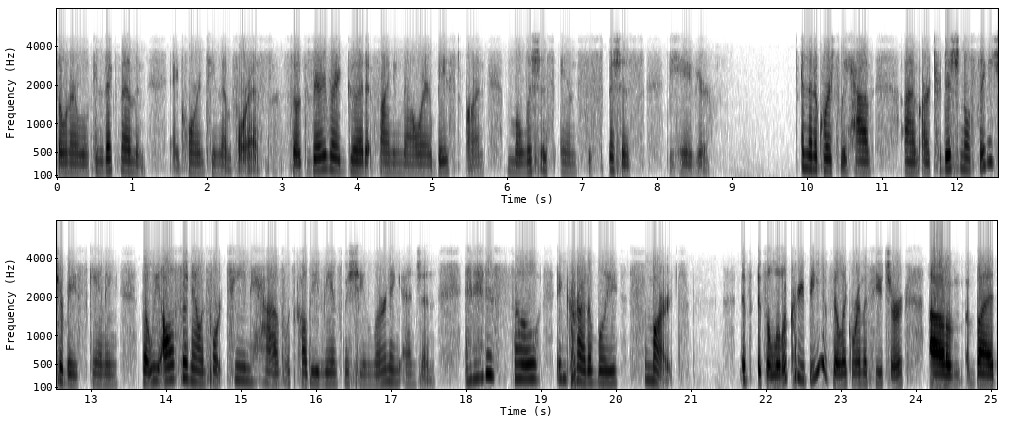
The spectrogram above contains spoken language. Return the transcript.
Sonar will convict them and, and quarantine them for us. So it's very, very good at finding malware based on malicious and suspicious behavior. And then of course we have um, our traditional signature-based scanning, but we also now in 14 have what's called the Advanced Machine Learning Engine. And it is so incredibly smart. It's, it's a little creepy. I feel like we're in the future. Um, but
